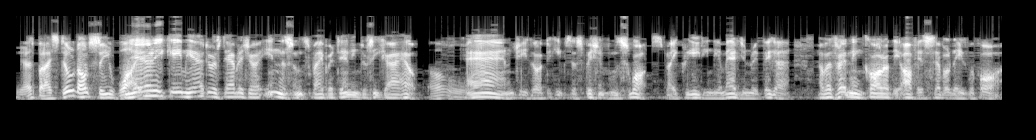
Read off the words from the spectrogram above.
Yes, but I still don't see why. Mary came here to establish her innocence by pretending to seek our help. Oh. And she thought to keep suspicion from Schwartz by creating the imaginary figure of a threatening caller at the office several days before.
